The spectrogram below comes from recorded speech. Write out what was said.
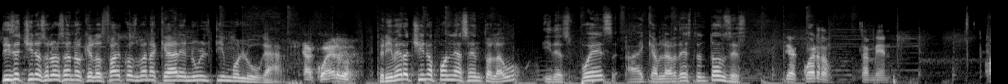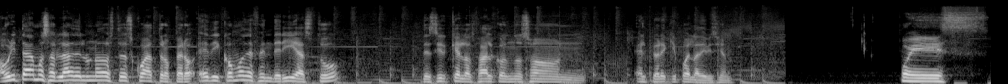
Dice Chino Solorzano que los Falcons van a quedar en último lugar. De acuerdo. Primero Chino ponle acento a la U y después hay que hablar de esto entonces. De acuerdo, también. Ahorita vamos a hablar del 1, 2, 3, 4, pero Eddie, ¿cómo defenderías tú decir que los Falcons no son el peor equipo de la división? Pues,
